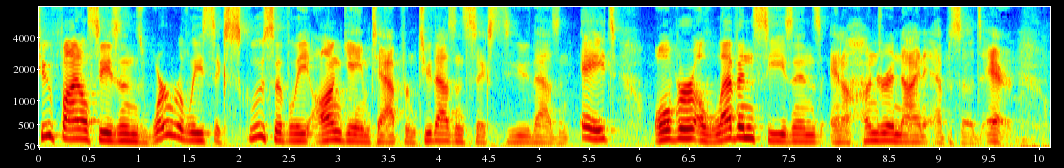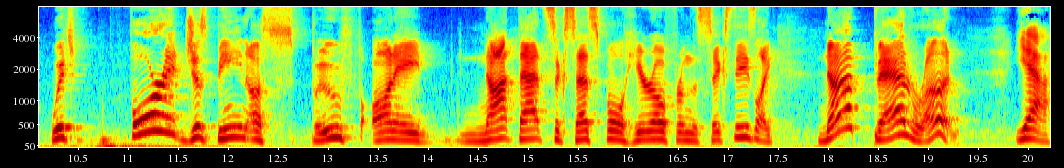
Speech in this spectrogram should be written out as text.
Two final seasons were released exclusively on Game Tap from 2006 to 2008. Over 11 seasons and 109 episodes aired, which, for it just being a spoof on a not that successful hero from the 60s, like, not bad run. Yeah,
